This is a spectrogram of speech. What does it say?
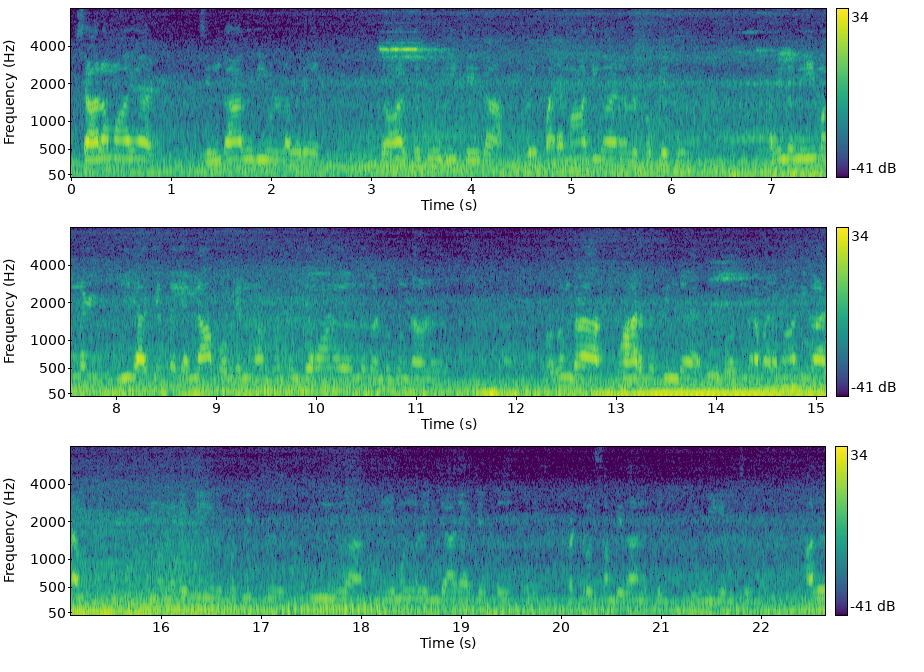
വിശാലമായ ചിന്താഗതിയുള്ളവർ ജോലി ചെയ്ത ഒരു പരമാധികാര റിപ്പബ്ലിക് അതിന്റെ നിയമങ്ങൾ ഈ രാജ്യത്തെ എല്ലാ പൗരന്മാർക്കും തുല്യമാണ് എന്ന് കണ്ടുകൊണ്ടാണ് സ്വതന്ത്ര ഭാരതത്തിന്റെ സ്വതന്ത്ര പരമാധികാരം എന്ന നിലയ്ക്ക് റിപ്പബ്ലിക് നിന്നുള്ള നിയമങ്ങൾ ഇന്ത്യ രാജ്യത്ത് ഒരു ഫെഡറൽ സംവിധാനത്തിൽ രൂപീകരിച്ച് അത്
